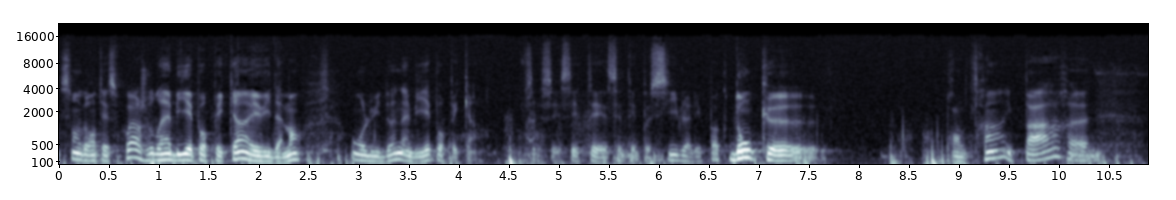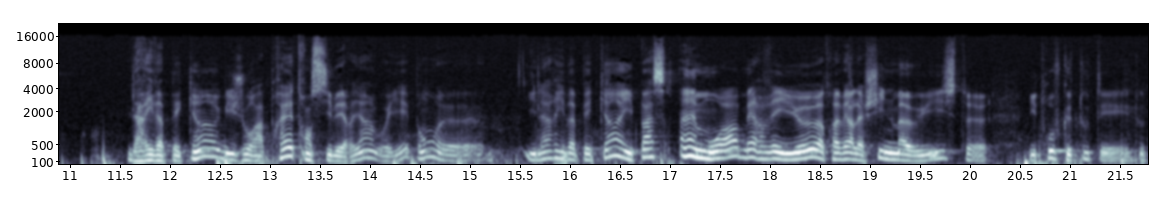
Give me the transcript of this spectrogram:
sans grand espoir, je voudrais un billet pour Pékin, et évidemment, on lui donne un billet pour Pékin. C'était possible à l'époque. Donc, euh, il prend le train, il part, euh, il arrive à Pékin, huit jours après, transsibérien, vous voyez, bon, euh, il arrive à Pékin, il passe un mois merveilleux à travers la Chine maoïste, il trouve que tout est, tout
